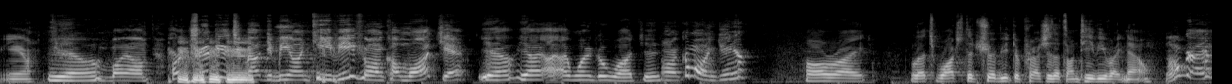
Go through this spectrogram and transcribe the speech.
Yeah. Yeah. But, um, her tribute's about to be on TV if you want to come watch it. Yeah, yeah. I, I want to go watch it. All right, come on, Junior. All right, let's watch the tribute to Precious that's on TV right now. Okay.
